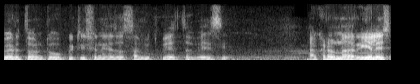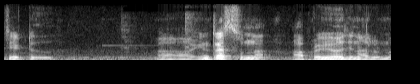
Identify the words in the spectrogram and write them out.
పేరుతో అంటూ ఓ పిటిషన్ ఏదో సమితి పేరుతో వేసి అక్కడ ఉన్న రియల్ ఎస్టేట్ ఇంట్రెస్ట్ ఉన్న ఆ ప్రయోజనాలు ఉన్న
